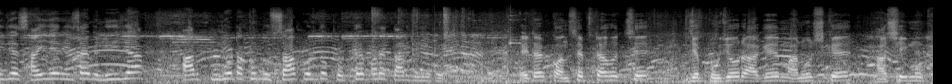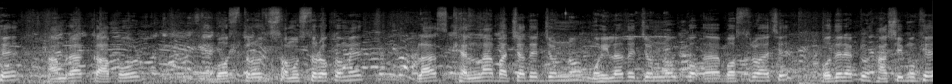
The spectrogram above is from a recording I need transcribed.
নিজের সাইজের হিসাবে নিয়ে যা আর পুজোটা খুব উৎসাহপ্রদ করতে পারে তার জন্য করছি। এটার কনসেপ্টটা হচ্ছে যে পুজোর আগে মানুষকে হাসি মুখে আমরা কাপড় বস্ত্র সমস্ত রকমের প্লাস খেলনা বাচ্চাদের জন্য, মহিলাদের জন্য বস্ত্র আছে। ওদের একটু হাসি মুখে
